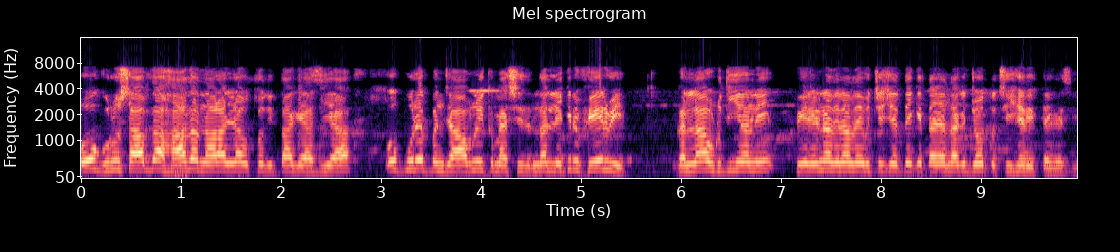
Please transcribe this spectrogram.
ਉਹ ਗੁਰੂ ਸਾਹਿਬ ਦਾ ਹਾਂ ਦਾ ਨਾਰਾ ਜਿਹੜਾ ਉੱਥੋਂ ਦਿੱਤਾ ਗਿਆ ਸੀ ਆ, ਉਹ ਪੂਰੇ ਪੰਜਾਬ ਨੂੰ ਇੱਕ ਮੈਸੇਜ ਦਿੰਦਾ, ਲੇਕਿਨ ਫਿਰ ਵੀ ਗੱਲਾਂ ਉੱਠਦੀਆਂ ਨੇ। ਫਿਰ ਇਹਨਾਂ ਦਿਨਾਂ ਦੇ ਵਿੱਚ ਚੇਤੇ ਕੀਤਾ ਜਾਂਦਾ ਕਿ ਜੋ ਤਸੀਹੇ ਦਿੱਤੇ ਗਏ ਸੀ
